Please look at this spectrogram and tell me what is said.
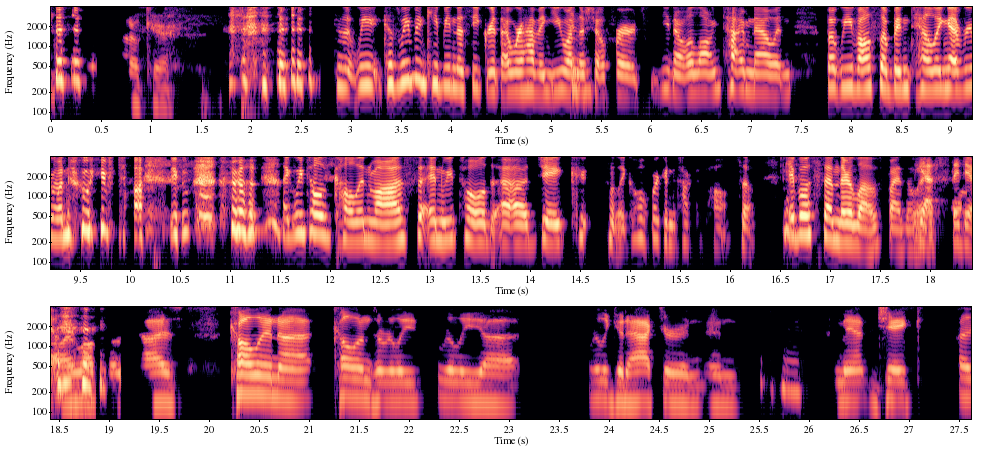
I don't care. Cause we because we've been keeping the secret that we're having you on the show for you know a long time now and but we've also been telling everyone who we've talked to like we told Cullen Moss and we told uh Jake we're like oh we're gonna talk to Paul so they both send their love by the way Yes, they do. I love those guys. Cullen, uh, Cullen's a really, really, uh, really good actor, and and Mhm. man, Jake, uh,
